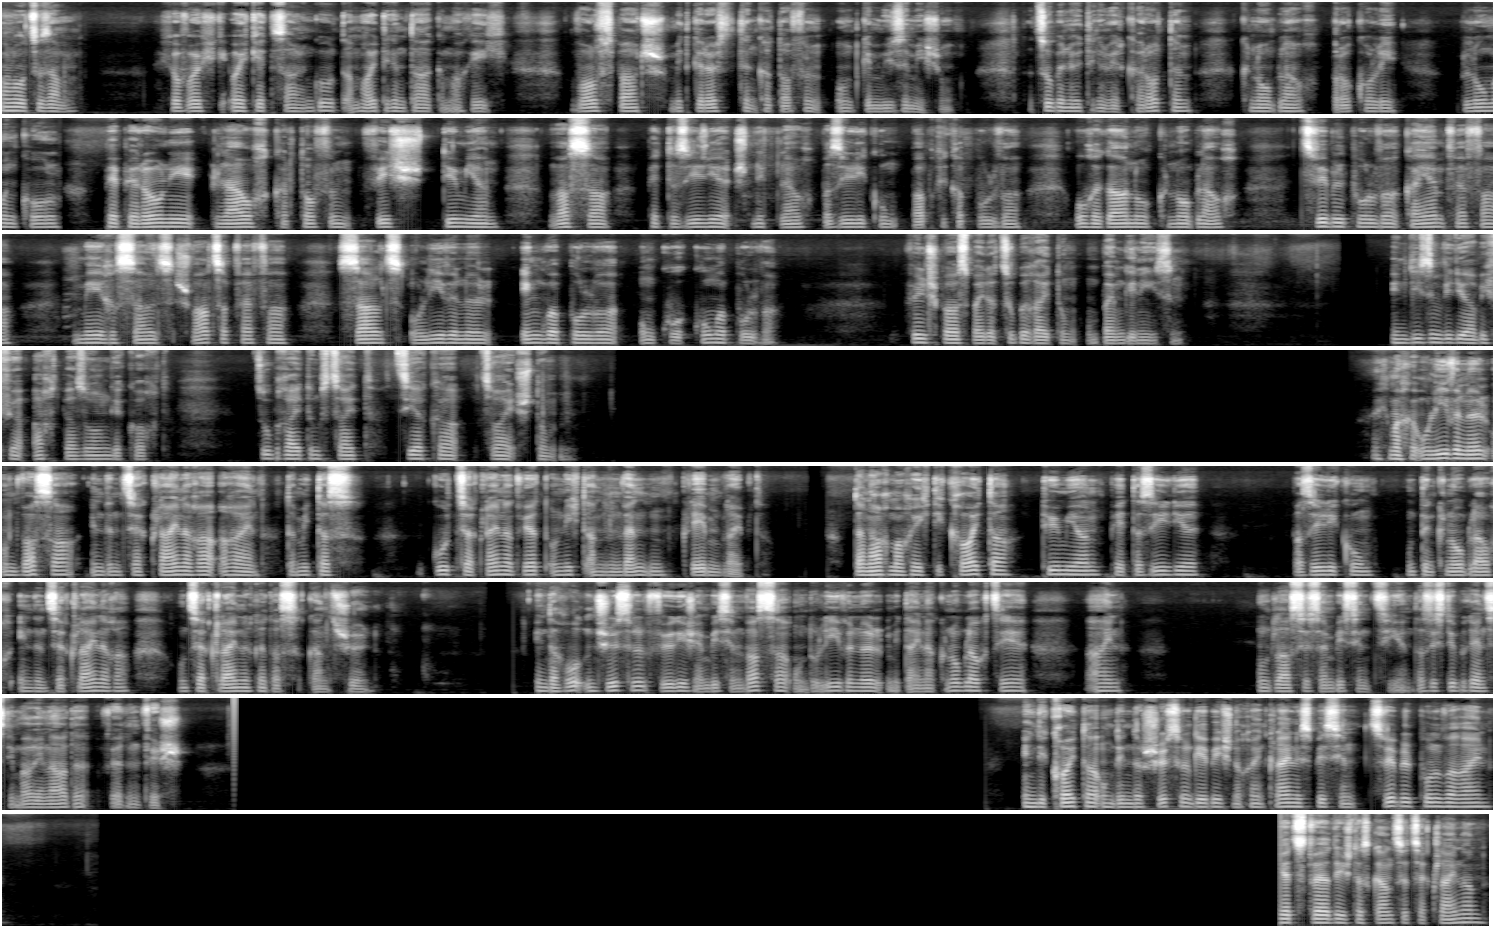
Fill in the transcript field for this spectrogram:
Hallo zusammen. Ich hoffe, euch, euch geht es allen gut. Am heutigen Tag mache ich Wolfsbatsch mit gerösteten Kartoffeln und Gemüsemischung. Dazu benötigen wir Karotten, Knoblauch, Brokkoli, Blumenkohl, Peperoni, Lauch, Kartoffeln, Fisch, Thymian, Wasser, Petersilie, Schnittlauch, Basilikum, Paprikapulver, Oregano, Knoblauch, Zwiebelpulver, Cayennepfeffer, Meeressalz, schwarzer Pfeffer, Salz, Olivenöl, Ingwerpulver und Kurkumapulver. Viel Spaß bei der Zubereitung und beim Genießen. In diesem Video habe ich für 8 Personen gekocht. Zubereitungszeit circa 2 Stunden. Ich mache Olivenöl und Wasser in den Zerkleinerer rein, damit das gut zerkleinert wird und nicht an den Wänden kleben bleibt. Danach mache ich die Kräuter, Thymian, Petersilie, Basilikum und den Knoblauch in den Zerkleinerer und zerkleinere das ganz schön. In der roten Schüssel füge ich ein bisschen Wasser und Olivenöl mit einer Knoblauchzehe ein und lasse es ein bisschen ziehen. Das ist übrigens die Marinade für den Fisch. In die Kräuter und in der Schüssel gebe ich noch ein kleines bisschen Zwiebelpulver rein. Jetzt werde ich das Ganze zerkleinern.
